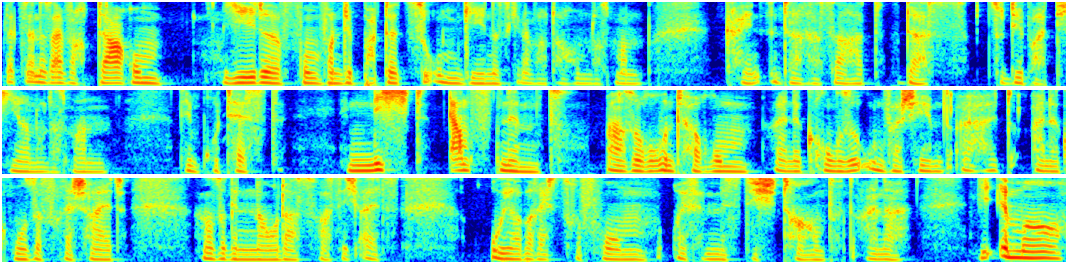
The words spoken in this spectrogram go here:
letztendlich einfach darum, jede Form von Debatte zu umgehen. Es geht einfach darum, dass man kein Interesse hat, das zu debattieren und dass man den Protest nicht ernst nimmt also rundherum eine große Unverschämtheit, eine große Frechheit. Also genau das, was sich als Urheberrechtsreform euphemistisch tarnt. Eine, wie immer,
